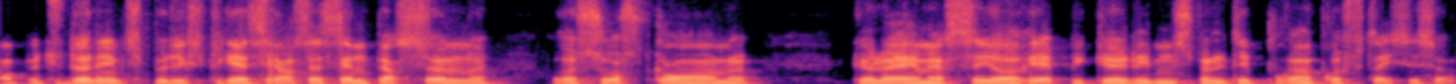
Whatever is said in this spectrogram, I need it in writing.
on peut-tu donner, un petit peu d'explication? Ça, c'est une personne ressource qu'on, que le MRC aurait puis que les municipalités pourraient en profiter, c'est ça?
